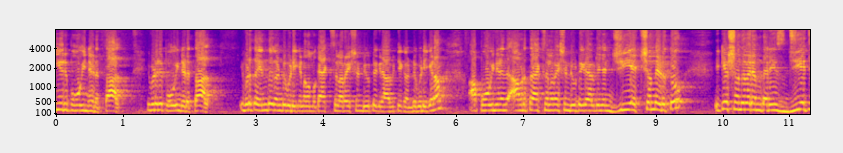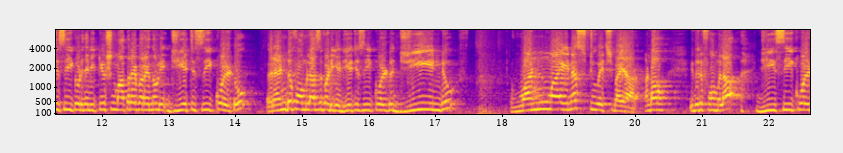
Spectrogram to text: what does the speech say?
ഈ ഒരു പോയിന്റ് എടുത്താൽ ഇവിടെ ഒരു പോയിന്റ് എടുത്താൽ ഇവിടുത്തെ എന്ത് കണ്ടുപിടിക്കണം? നമുക്ക് ആക്സിലറേഷൻ ഡ്യൂ ടു ഗ്രാവിറ്റി കണ്ടുപിടിക്കണം. ആ പോയിന്റിന് അവിടുത്തെ ആക്സിലറേഷൻ ഡ്യൂ ടു ഗ്രാവിറ്റി ഞാൻ ജി എച്ച് എന്ന് എടുത്തു. ഇക്വേഷൻ എന്ത് വരും that is G H C equal ഞാൻ ഇക്വേഷൻ മാത്രമേ പറയുന്നുള്ളൂ. G H C equal to രണ്ട് ഫോർമുലാസ് പഠിക്കുക. G H C equal to G into one minus two H by R ഉണ്ടോ ഇതൊരു formula G C equal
